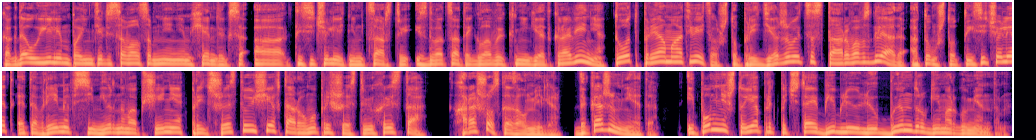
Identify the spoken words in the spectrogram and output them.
Когда Уильям поинтересовался мнением Хендрикса о тысячелетнем царстве из 20 главы книги Откровения, тот прямо ответил, что придерживается старого взгляда о том, что тысяча лет — это время всемирного общения, предшествующее второму пришествию Христа. «Хорошо», — сказал Миллер, — «докажи мне это». И помни, что я предпочитаю Библию любым другим аргументам.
